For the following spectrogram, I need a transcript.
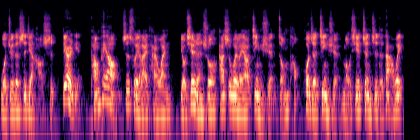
我觉得是件好事。第二点，庞佩奥之所以来台湾，有些人说他是为了要竞选总统或者竞选某些政治的大位。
